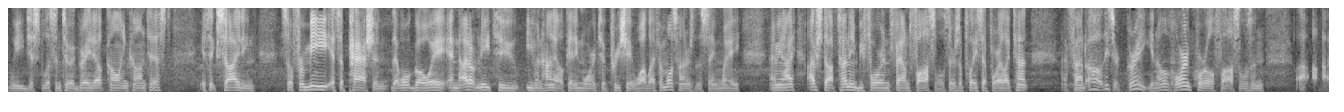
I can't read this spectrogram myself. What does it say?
We just listened to a great elk calling contest. It's exciting. So for me, it's a passion that won't go away. And I don't need to even hunt elk anymore to appreciate wildlife. And most hunters are the same way. I mean, I, I've stopped hunting before and found fossils. There's a place up where I like to hunt. I found, oh, these are great, you know, horn coral fossils. And uh, I,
